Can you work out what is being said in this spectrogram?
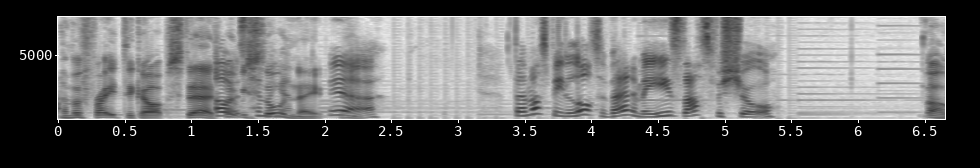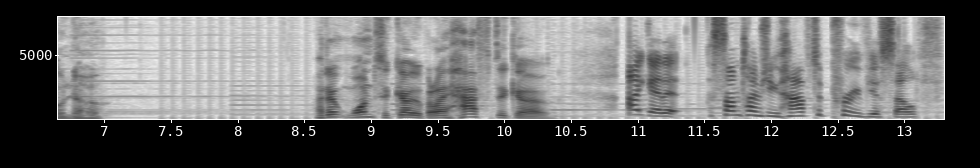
I'm afraid to go upstairs. Oh, Wait, we it's him saw again. Nate. Yeah. There must be lots of enemies, that's for sure. Oh no. I don't want to go, but I have to go. I get it. Sometimes you have to prove yourself.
